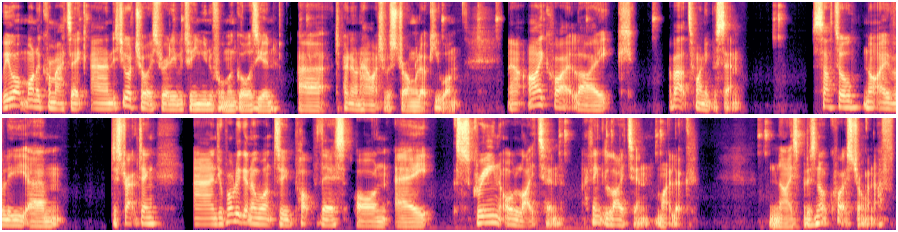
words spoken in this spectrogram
We want monochromatic and it's your choice really between uniform and Gaussian, uh, depending on how much of a strong look you want. Now I quite like about 20%. Subtle, not overly um, distracting. And you're probably going to want to pop this on a screen or lighten. I think lighten might look nice, but it's not quite strong enough.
